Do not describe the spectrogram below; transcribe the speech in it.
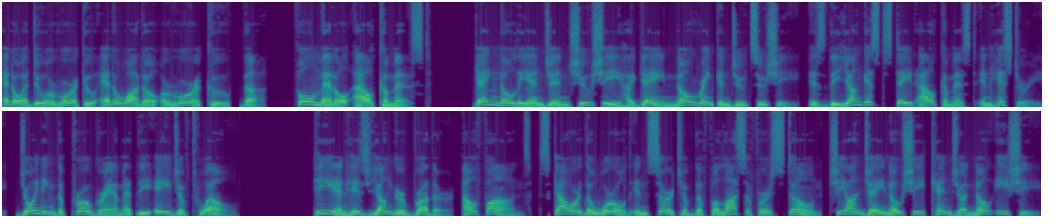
Edoadu Ororoku Edowado Ororoku, the Full Metal Alchemist Gang no Lienjin Shushi Higain no Renkinjutsushi, is the youngest state alchemist in history, joining the program at the age of 12. He and his younger brother, Alphonse, scour the world in search of the Philosopher's Stone, Shionje no Shi Kenja no Ishi,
